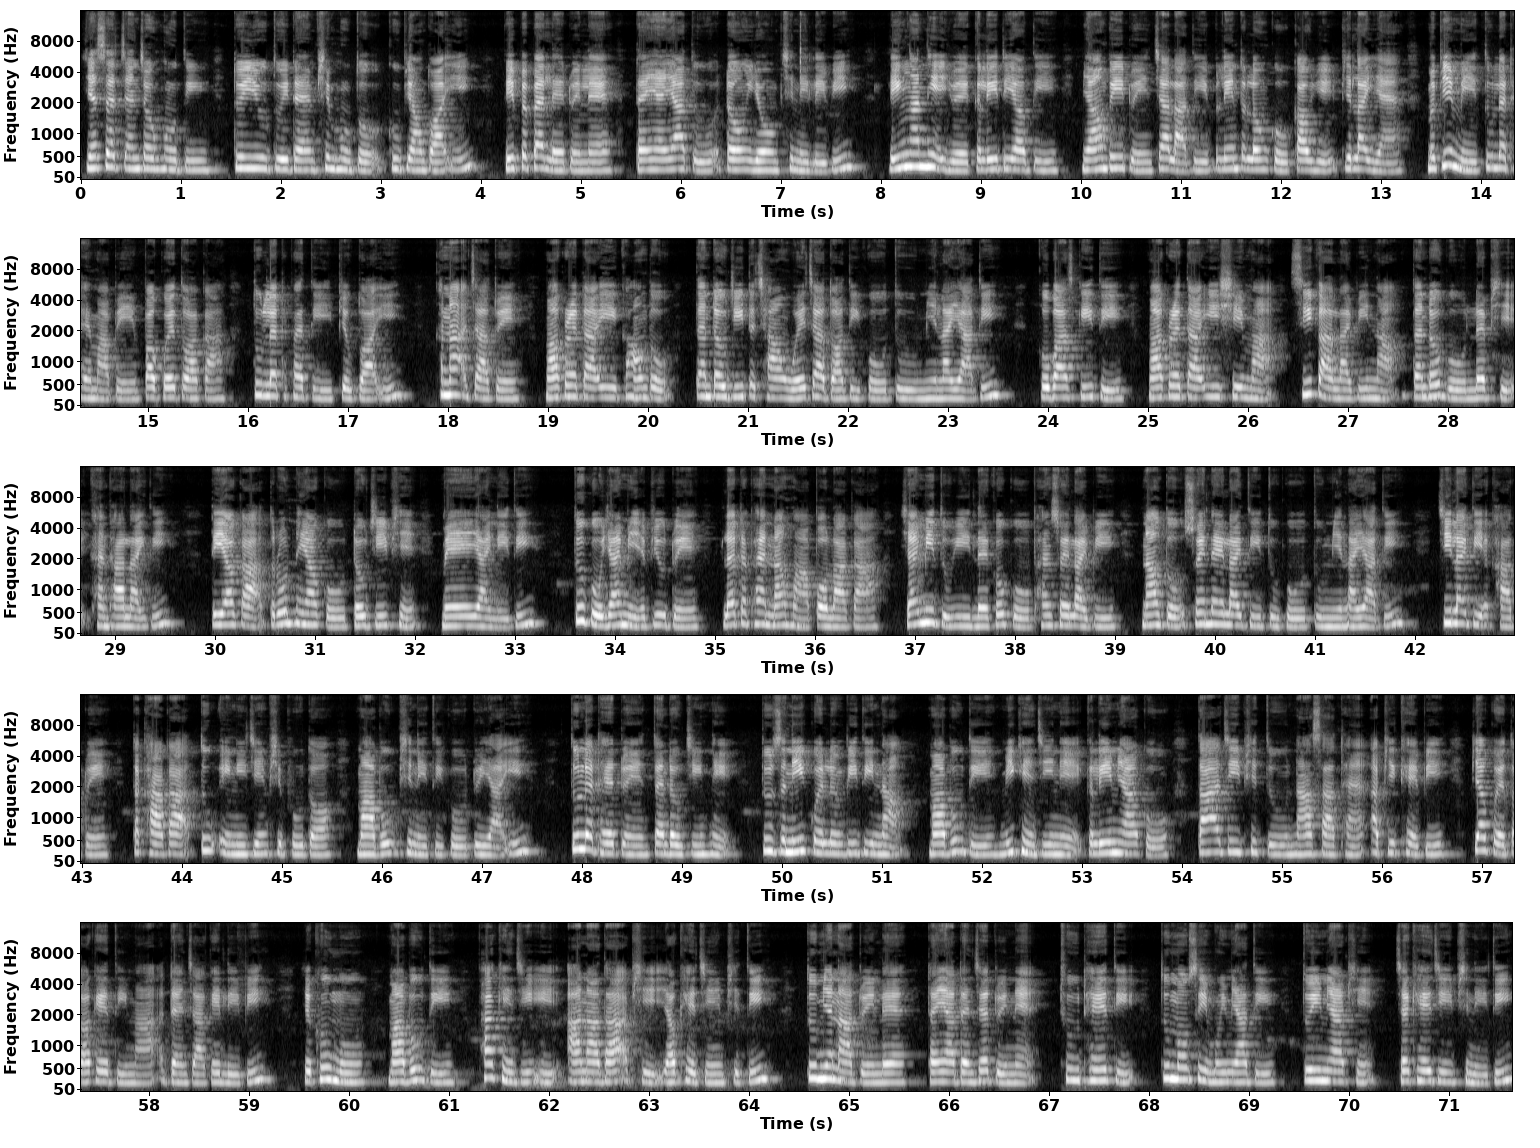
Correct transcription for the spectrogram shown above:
ရက်ဆက်ကြမ်းကြုတ်မှုသည်သွေးယူသွေးတန်းဖြစ်မှုသို့ကူးပြောင်းသွား၏ဘေးပပတ်လဲတွင်လည်းဒဏ်ရာရသူအတုံးယုံဖြစ်နေလေပြီလေးငါးနှစ်အရွယ်ကလေးတစ်ယောက်သည်မြောင်းဘေးတွင်ကျလာသည့်ပလင်းတစ်လုံးကိုကောက်၍ပြစ်လိုက်ရန်မပြစ်မီသူ့လက်ထဲမှပင်ပောက်ကွဲသွားကသူ့လက်တစ်ဖက်သည်ပြုတ်သွား၏ ခဏအကြာတွင်မာဂရက်တာ၏ခေါင်းသို့တန်တုပ်ကြီးတစ်ချောင်းဝဲကျသွားသည်ကိုသူမြင်လိုက်ရသည်ကိုဘာစကီသည်မာဂရက်တာ၏ရှေ့မှစီးကာလိုက်ပြီးနောက်တန်တုပ်ကိုလက်ဖြင့်ခံထားလိုက်သည်တယောက်ကသူတို့နှစ်ယောက်ကိုဒုတ်ကြီးဖြင့်မဲရိုက်နေသည်သူ့ကိုရိုက်မိအပြုတ်တွင်လက်တစ်ဖက်နောက်မှပေါ်လာကရိုက်မိသူ၏လက်ကုပ်ကိုဖမ်းဆွဲလိုက်ပြီးနောက်သို့ဆွဲလှဲလိုက်သည့်သူကိုသူမြင်လိုက်ရသည်ကြီးလိုက်သည့်အခါတွင်တခါကသူ့အိမ်ကြီးချင်းဖြစ်ဖူးသောမာဘူးဖြစ်နေသည်ကိုတွေ့ရ၏ သူ့လက်ထဲတွင်တန်တုပ်ကြီးနှင့်သူဇနီးကွယ်လွန်ပြီးသည့်နောက်မာဘုသည်မိခင်ကြီးနှင့်ကလေးများကိုတားအကြီးဖြစ်သူနာဆာထံအပြစ်ခဲ့ပြီးပျောက်ကွယ်သွားခဲ့သည်မှာအတန်ကြာခဲ့လေပြီယခုမူမာဘုသည်ဖခင်ကြီး၏အာနာသားအဖြစ်ရောက်ခဲ့ခြင်းဖြစ်သည်သူမျက်နာတွင်လည်းဒဏ်ရာတန်ချက်တွေနှင့်ထူထဲသည့်သူမုတ်စိမွေးများသည်သွေးများဖြင့်ရက်ခဲကြီးဖြစ်နေသည်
